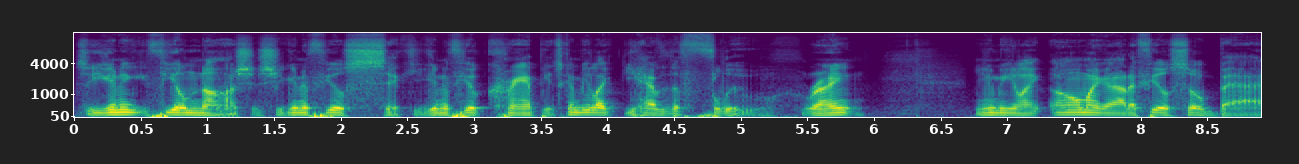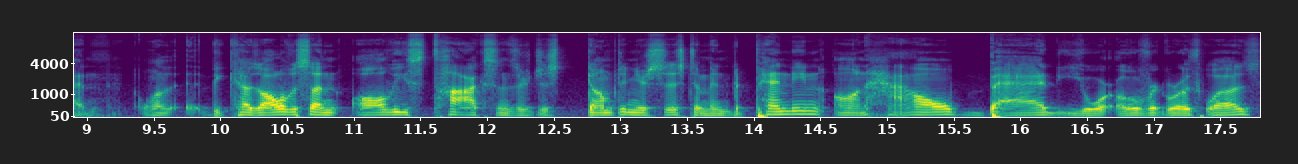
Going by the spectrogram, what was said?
So you're going to feel nauseous you're going to feel sick you're going to feel crampy. It's going to be like you have the flu right? You're going to be like oh my god i feel so bad. Well because all of a sudden all these toxins are just dumped in your system and depending on how bad your overgrowth was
